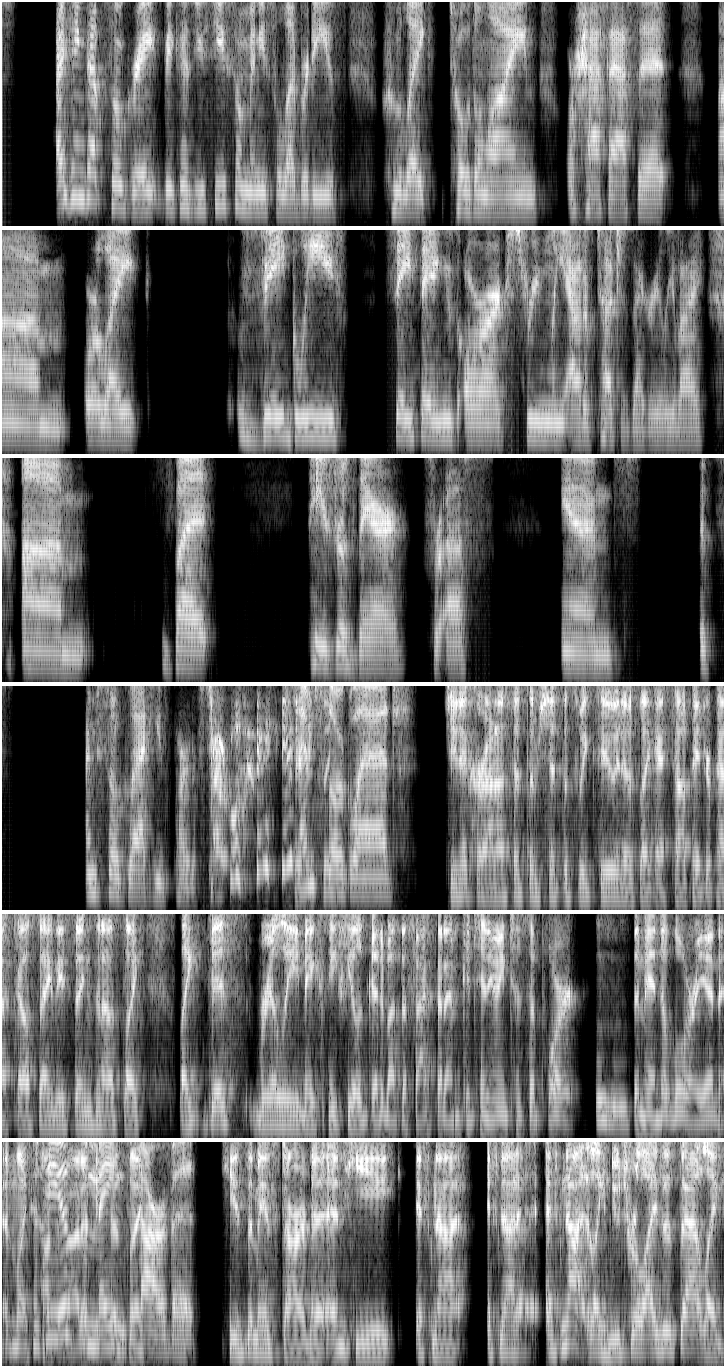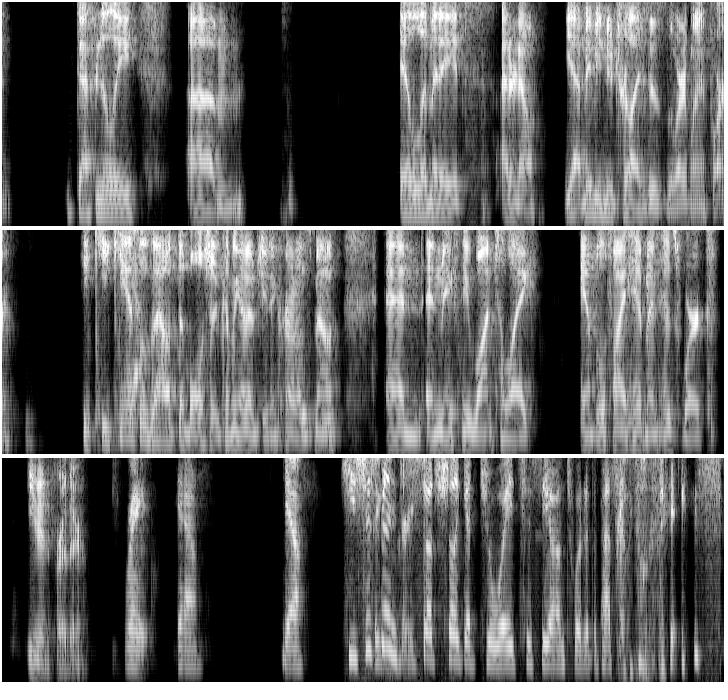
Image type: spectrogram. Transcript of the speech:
i think that's so great because you see so many celebrities who like toe the line or half-ass it um or like vaguely say things or are extremely out of touch as zachary levi um but pedro's there for us and it's I'm so glad he's part of Star Wars. I'm so glad. Gina Carano said some shit this week too, and it was like I saw Pedro Pascal saying these things, and I was like, like this really makes me feel good about the fact that I'm continuing to support Mhm. the Mandalorian and like talk he is about the it main because like star of it. he's the main star of it, and he if not if not if not like neutralizes that like definitely um eliminates I don't know yeah maybe neutralizes the word I'm going for. He he cancels out the bullshit coming out of Gina Carano's Mhm. mouth and and makes me want to like amplify him and his work even further. Right. Yeah. Yeah. He's just been agree. such like a joy to see on Twitter the past couple of days.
